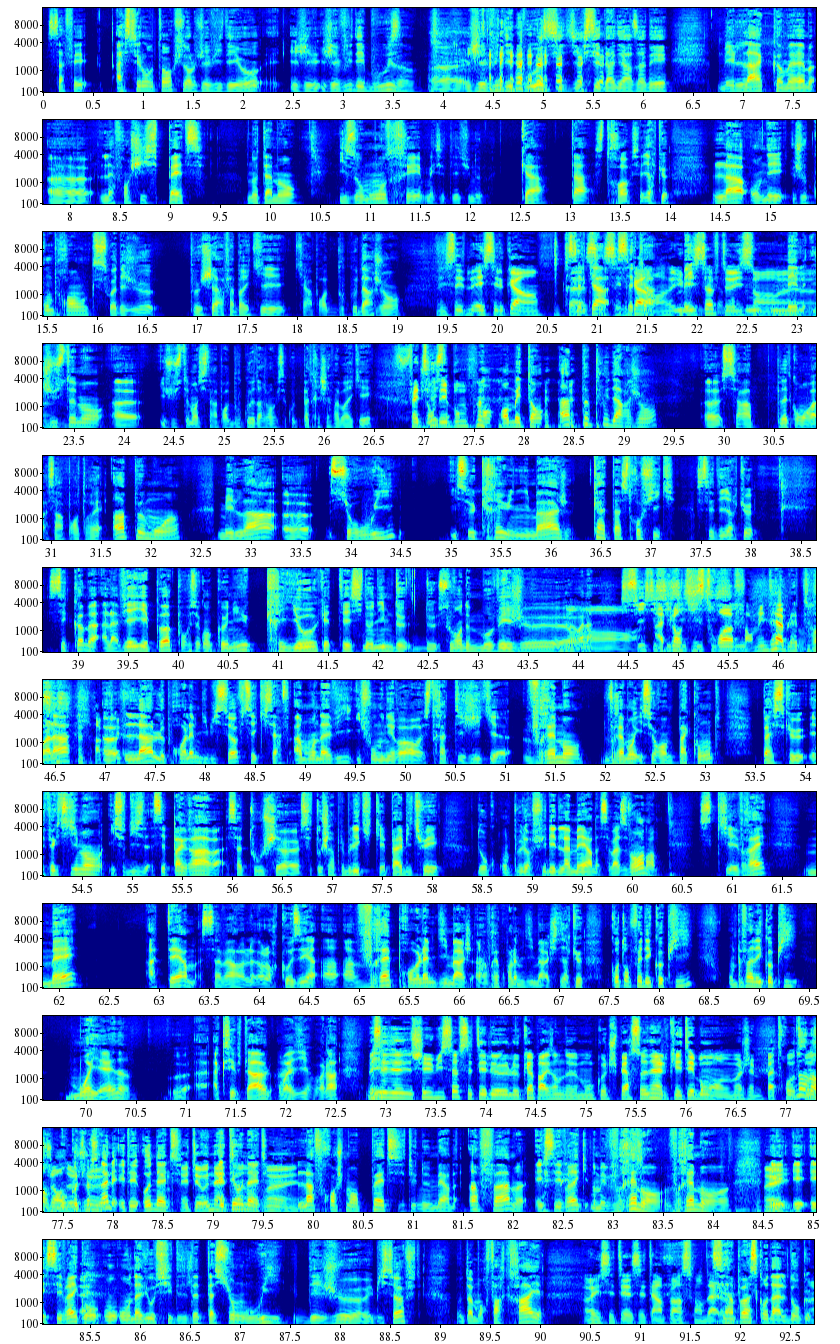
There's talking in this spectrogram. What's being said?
ça fait assez longtemps que je suis dans le jeu vidéo. J'ai j'ai vu des bouses, euh, j'ai vu des bouses ces, ces dernières années, mais là quand même, euh, la franchise Pets, notamment, ils ont montré, mais c'était une catastrophe. C'est-à-dire que là, on est, je comprends que ce soit des jeux peu chers à fabriquer, qui rapportent beaucoup d'argent, Et c'est le cas. Hein. c'est le cas, C'est le cas. hein. Mais- Ubisoft, ils sont. Mais euh, justement, euh, justement, si ça rapporte beaucoup d'argent, que ça coûte pas très cher à fabriquer, faites-en des bons. en, en mettant un peu plus d'argent, euh, ça peut-être qu'on ça rapporterait un peu moins. Mais là, euh, sur Wii, il se crée une image catastrophique. C'est-à-dire que c'est comme à, la vieille époque, pour ceux qui ont connu, Cryo, qui était synonyme de, de souvent de mauvais jeux. euh, voilà. Si, si, Atlantis si, si, si, 3, si. formidable. Atlantis, Voilà. Euh, là, le problème d'Ubisoft, c'est qu'ils savent, à mon avis, ils font une erreur stratégique. euh, Vraiment, vraiment, ils se rendent pas compte parce que effectivement, ils se disent c'est pas grave, ça touche, euh, ça touche un public qui est pas habitué, donc on peut leur filer de la merde, ça va se vendre, ce qui est vrai. Mais à terme, ça va leur causer un, un vrai problème d'image, un vrai problème d'image. C'est-à-dire que quand on fait des copies, on peut faire des copies moyennes, euh, acceptable, on va dire, voilà. Mais, chez Ubisoft, c'était le, cas par exemple de mon coach personnel qui était bon. Moi, j'aime pas trop, non, trop ce genre mon coach personnel était honnête. Était honnête. Était honnête. Hein. Là, franchement, Pet, c'était une merde infâme. Et c'est vrai que non mais vraiment, vraiment. Hein. Et, et, et c'est vrai qu'on on a vu aussi des adaptations, oui, des jeux euh, Ubisoft, notamment Far Cry. Oui, c'était c'était un peu un scandale. C'est un peu un scandale. Donc euh,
